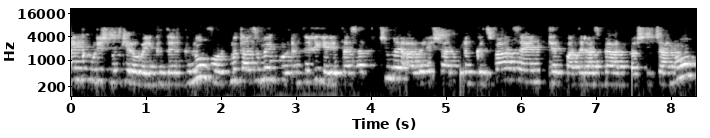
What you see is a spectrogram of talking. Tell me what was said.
մենք ուրիշ մտքերով էինք դեր գնում, որ մտածում ենք, որ այնտեղի երիտասարդությունը ավելի շատ ընկճված են հետ պատերազմյան շրջանում,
